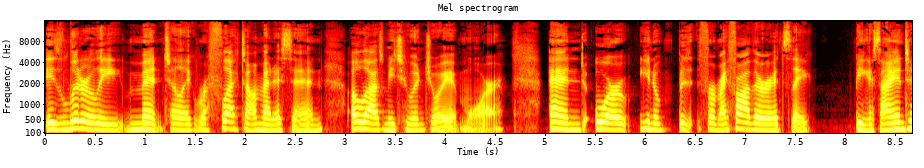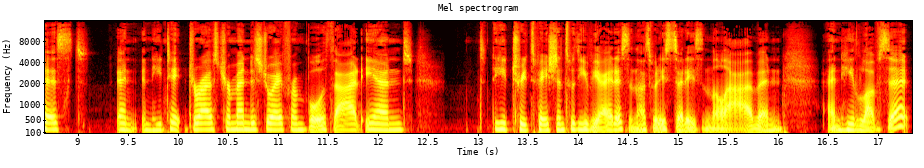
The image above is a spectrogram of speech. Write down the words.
is literally meant to like reflect on medicine allows me to enjoy it more. And, or, you know, for my father, it's like being a scientist and, and he ta- derives tremendous joy from both that and he treats patients with uveitis and that's what he studies in the lab and and he loves it.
